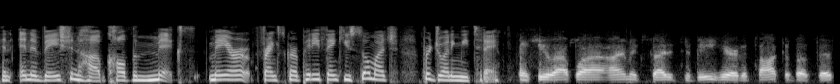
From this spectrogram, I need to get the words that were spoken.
an innovation hub called the Mix. Mayor Frank Scarpitti, thank you so much for joining me today. Thank you, Alpha. I'm excited to be here to talk about this.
